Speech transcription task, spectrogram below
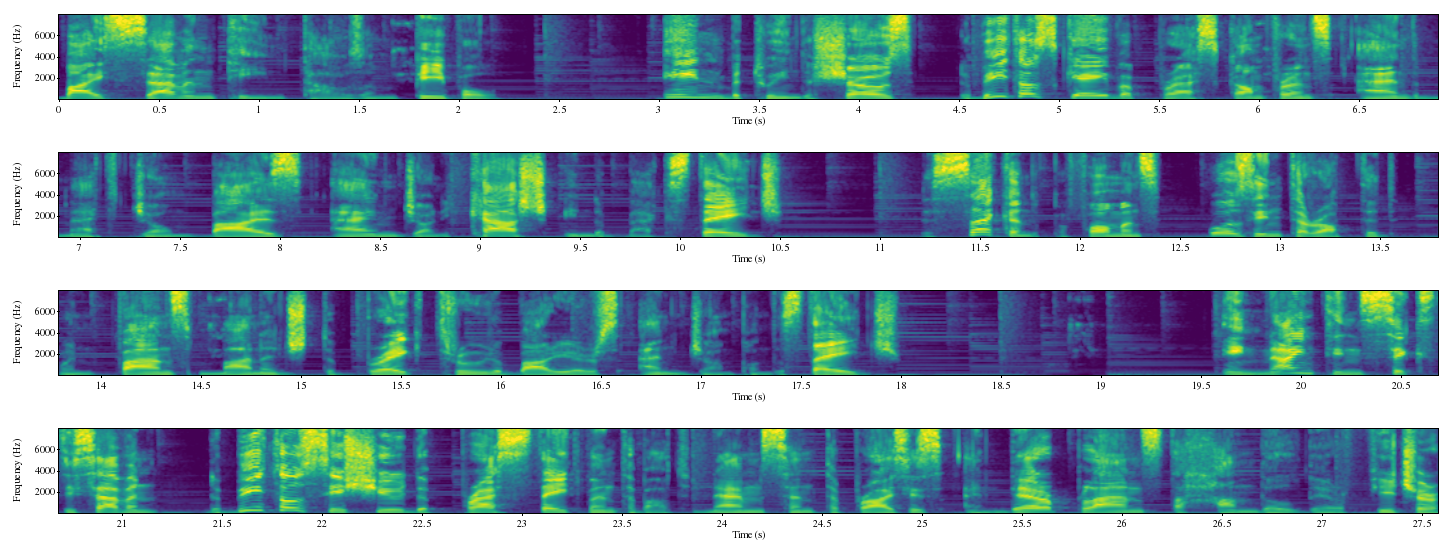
by 17,000 people. In between the shows, the Beatles gave a press conference and met Joan Baez and Johnny Cash in the backstage. The second performance was interrupted when fans managed to break through the barriers and jump on the stage. In 1967, the Beatles issued a press statement about NEMS Enterprises and their plans to handle their future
